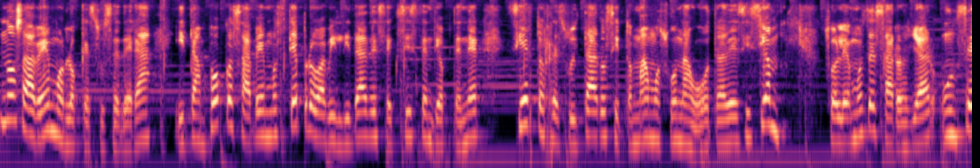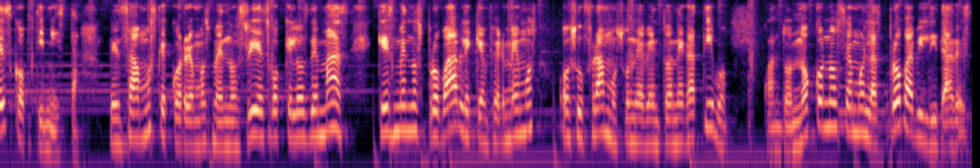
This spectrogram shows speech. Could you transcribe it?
No sabemos lo que sucederá y tampoco sabemos qué probabilidades existen de obtener ciertos resultados si tomamos una u otra decisión. Solemos desarrollar un sesgo optimista. Pensamos que corremos menos riesgo que los demás, que es menos probable que enfermemos o suframos un evento negativo. Cuando no conocemos las probabilidades,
